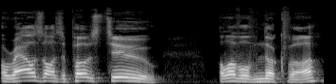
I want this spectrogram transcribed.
arousal as opposed to a level of nukva.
